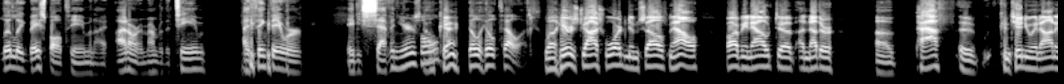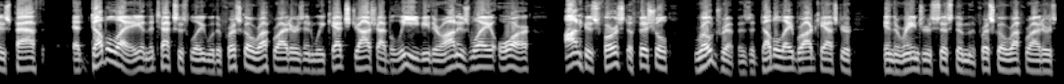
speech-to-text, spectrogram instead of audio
Little League baseball team, and I, I don't remember the team. I think they were maybe seven years old. Okay. He'll, he'll tell us. Well, here's Josh Worden himself now carving out uh, another uh, path, uh, continuing on his path at Double A in the Texas League with the Frisco Rough Riders, and we catch Josh, I believe, either on his way or on his first official road trip as a Double A broadcaster in the Rangers system, the Frisco Rough Riders.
